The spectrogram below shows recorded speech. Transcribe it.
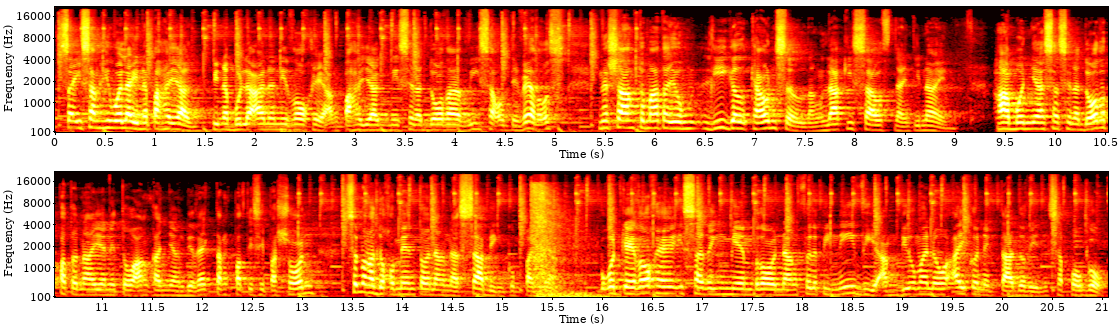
Sa isang hiwalay na pahayag, pinabulaanan ni Roque ang pahayag ni Senadora Risa Ontiveros na siya ang tumatayong legal counsel ng Lucky South 99. Hamon niya sa senador, patunayan nito ang kanyang direktang partisipasyon sa mga dokumento ng nasabing kumpanya. Bukod kay Roque, isa ring miyembro ng Philippine Navy ang di umano ay konektado rin sa Pogo.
